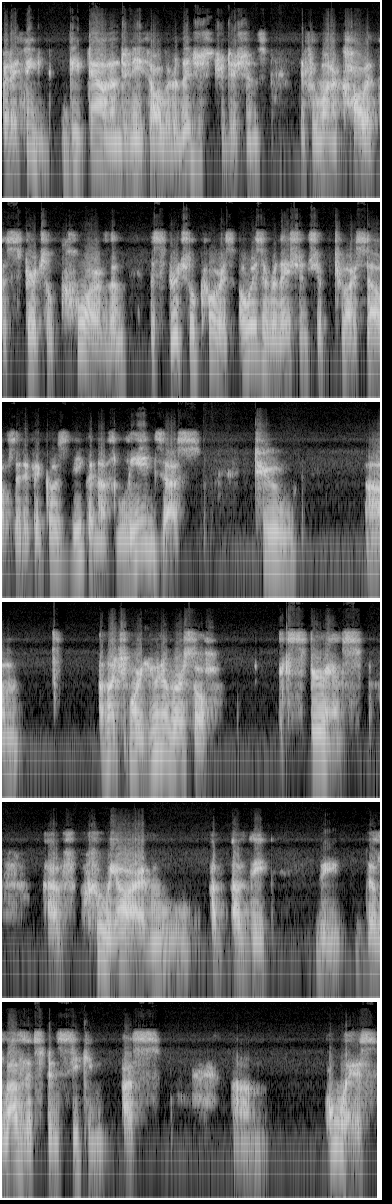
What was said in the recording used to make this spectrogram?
But I think deep down underneath all the religious traditions, if we want to call it the spiritual core of them, the spiritual core is always a relationship to ourselves that, if it goes deep enough, leads us to um, a much more universal experience of who we are, of, of the the the love that's been seeking us um, always.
